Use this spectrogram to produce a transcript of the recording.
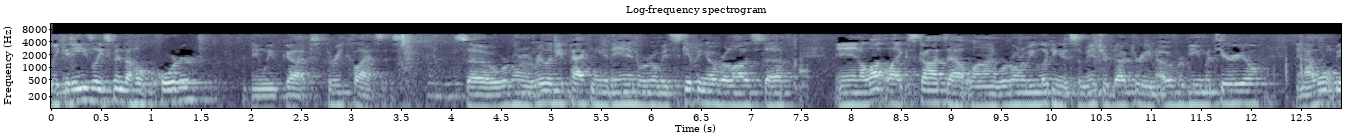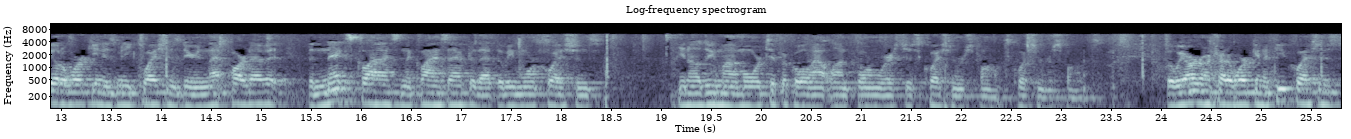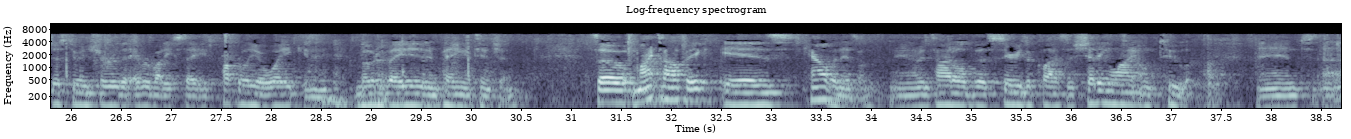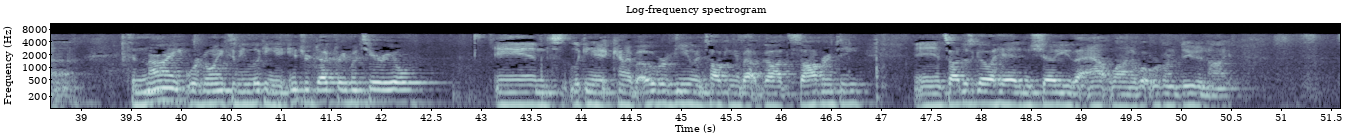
We could easily spend a whole quarter, and we've got three classes. Mm-hmm. So we're going to really be packing it in. We're going to be skipping over a lot of stuff. And a lot like Scott's outline, we're going to be looking at some introductory and overview material. And I won't be able to work in as many questions during that part of it. The next class and the class after that, there'll be more questions. And I'll do my more typical outline form where it's just question response, question response. But we are going to try to work in a few questions just to ensure that everybody stays properly awake and motivated and paying attention. So my topic is Calvinism, and I've entitled this series of classes "Shedding Light on Tulip." And uh, tonight we're going to be looking at introductory material and looking at kind of overview and talking about God's sovereignty. And so I'll just go ahead and show you the outline of what we're going to do tonight.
